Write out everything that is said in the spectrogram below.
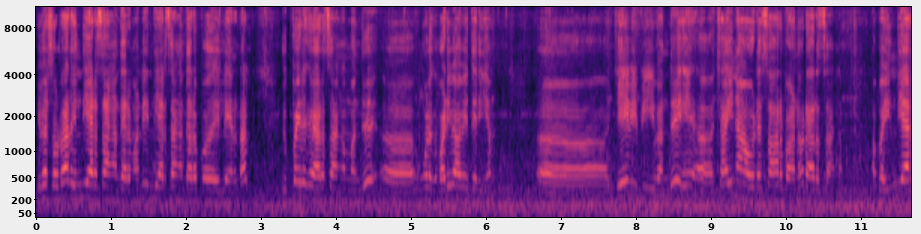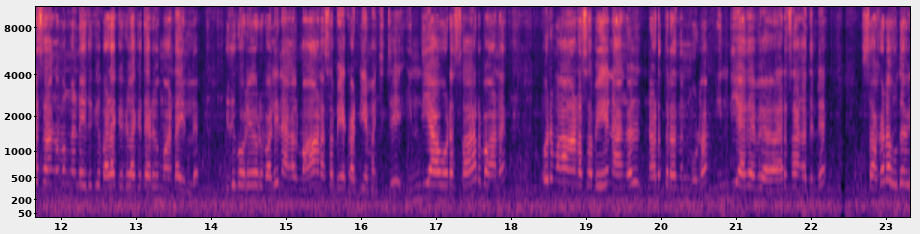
இவர் சொல்கிறார் இந்திய அரசாங்கம் தர மாட்டேன். இந்திய அரசாங்கம் தரப்போவது இல்லை என்றால் இப்போ இருக்கிற அரசாங்கம் வந்து உங்களுக்கு வடிவாவே தெரியும். ஜேவிபி வந்து சைனாவோட சார்பான ஒரு அரசாங்கம். அப்போ இந்திய அரசாங்கம்ங்கண்ட இதுக்கு வடக்கு கிழக்கு தருமாண்டா இல்லை. இதுக்கு ஒரே ஒரு வழி நாங்கள் மாகாண சபையை கட்டியமைச்சிட்டு இந்தியாவோட சார்பான ஒரு மாகாண சபையை நாங்கள் நடத்துறதன் மூலம் இந்திய அரசாங்கத்தின் சகல உதவி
